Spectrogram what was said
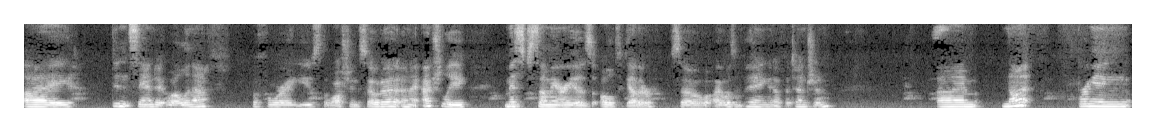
I didn't sand it well enough before I used the washing soda, and I actually missed some areas altogether, so I wasn't paying enough attention. I'm not bringing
